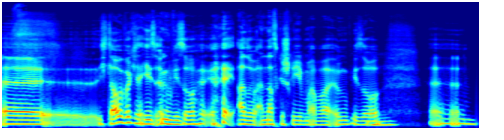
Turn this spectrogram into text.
äh, ich glaube wirklich, der hieß irgendwie so, also anders geschrieben, aber irgendwie so Mhm. ähm,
